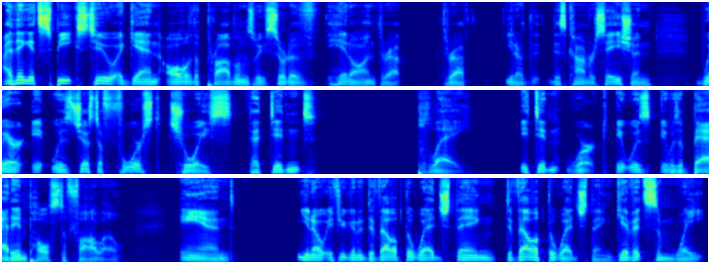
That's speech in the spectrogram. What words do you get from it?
I think it speaks to again all of the problems we've sort of hit on throughout throughout you know th- this conversation where it was just a forced choice that didn't play. It didn't work. It was it was a bad impulse to follow. And you know, if you're going to develop the wedge thing, develop the wedge thing. Give it some weight,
